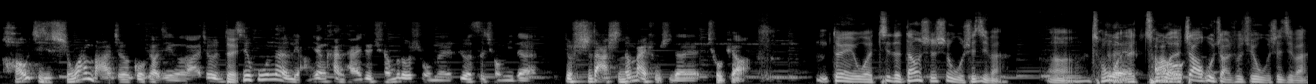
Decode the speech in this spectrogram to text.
好几十万吧，这个购票金额啊，就几乎那两面看台就全部都是我们热刺球迷的，就实打实的卖出去的球票。嗯，对，我记得当时是五十几万，啊，从我的从我的账户转出去五十几万，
